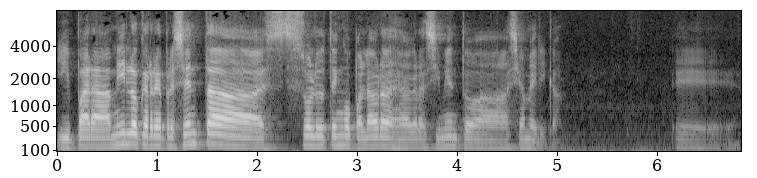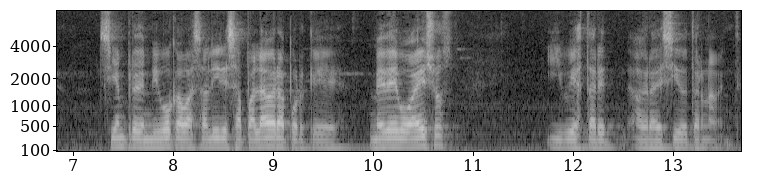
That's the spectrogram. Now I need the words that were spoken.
Y para mí lo que representa, solo tengo palabras de agradecimiento hacia América. Eh, siempre de mi boca va a salir esa palabra porque me debo a ellos y voy a estar agradecido eternamente.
